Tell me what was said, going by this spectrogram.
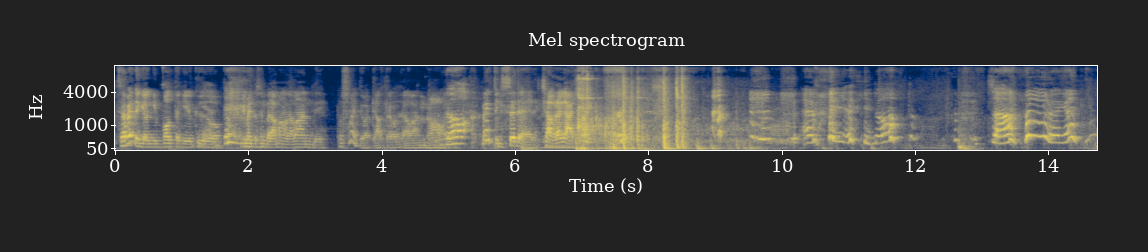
Sapete che ogni volta che io chiudo Niente. mi metto sempre la mano davanti? Posso mettere qualche altra cosa davanti? No. No. Metto il sedere. Ciao ragazzi. È meglio di no. Ciao ragazzi.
